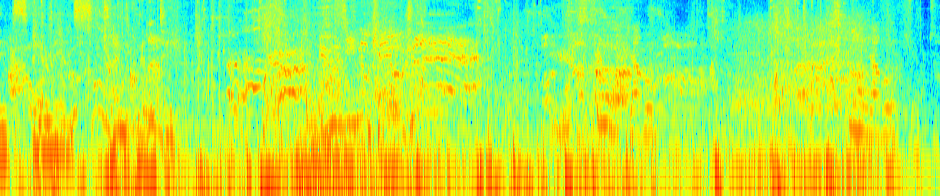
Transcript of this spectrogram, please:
Experience tranquility. Double kill. Double kill.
